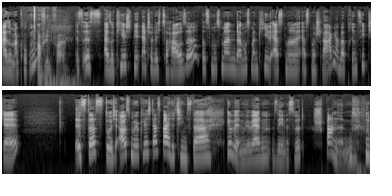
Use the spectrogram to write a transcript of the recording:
Also mal gucken. Auf jeden Fall. Es ist, also Kiel spielt natürlich zu Hause. Das muss man, da muss man Kiel erstmal erstmal schlagen, aber prinzipiell ist das durchaus möglich, dass beide Teams da gewinnen. Wir werden sehen. Es wird spannend. aber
